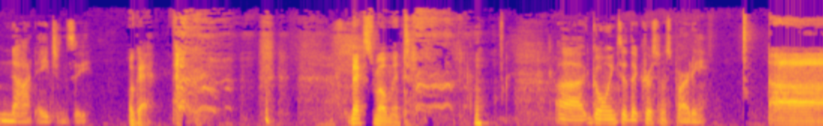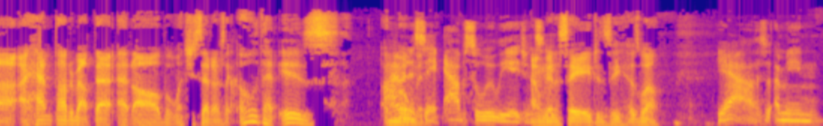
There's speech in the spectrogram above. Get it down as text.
not agency. Okay. Next moment. Uh, going to the Christmas party. Uh, I hadn't thought about that at all, but when she said, it, I was like, "Oh, that is." A I'm going to say absolutely agency. I'm going to say agency as well. Yeah, I mean,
